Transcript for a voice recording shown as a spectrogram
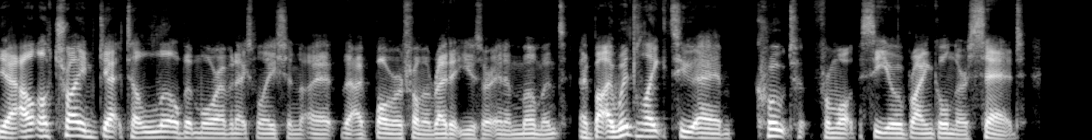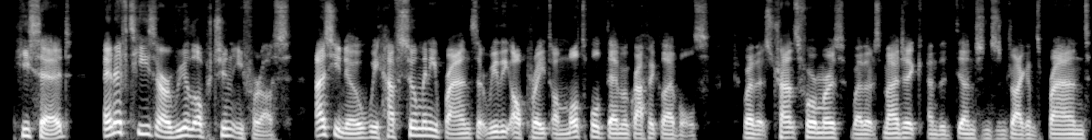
Yeah, I'll, I'll try and get to a little bit more of an explanation uh, that I've borrowed from a Reddit user in a moment. Uh, but I would like to um, quote from what CEO Brian Goldner said. He said, NFTs are a real opportunity for us. As you know, we have so many brands that really operate on multiple demographic levels, whether it's Transformers, whether it's Magic and the Dungeons and Dragons brand,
